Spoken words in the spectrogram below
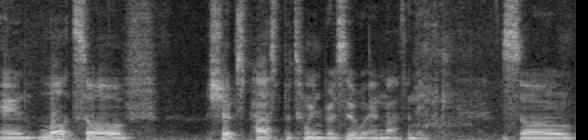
And lots of ships passed between Brazil and Martinique. So,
